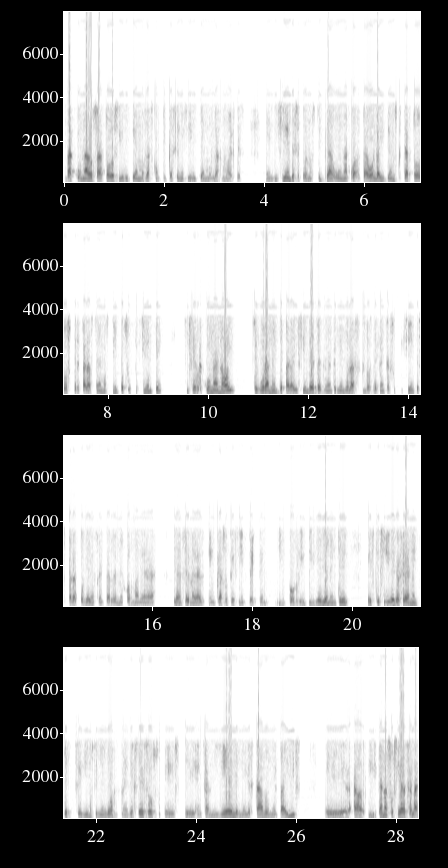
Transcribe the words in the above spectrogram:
vacunados a todos y evitemos las complicaciones y evitemos las muertes. En diciembre se pronostica una cuarta ola y tenemos que estar todos preparados. Tenemos tiempo suficiente. Si se vacunan hoy, seguramente para diciembre tendrán teniendo las los defensas suficientes para poder enfrentar de mejor manera la enfermedad en caso que se infecten. Y, por, y, obviamente, este sí, desgraciadamente seguimos teniendo eh, decesos este, en San Miguel, en el estado, en el país, eh, y están asociadas a la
